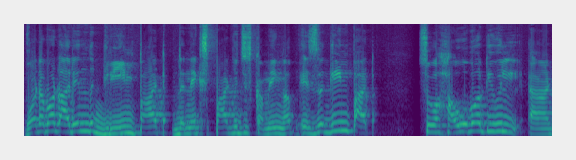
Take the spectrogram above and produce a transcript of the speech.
What about are in the green part? The next part which is coming up is the green part. So how about you will uh,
